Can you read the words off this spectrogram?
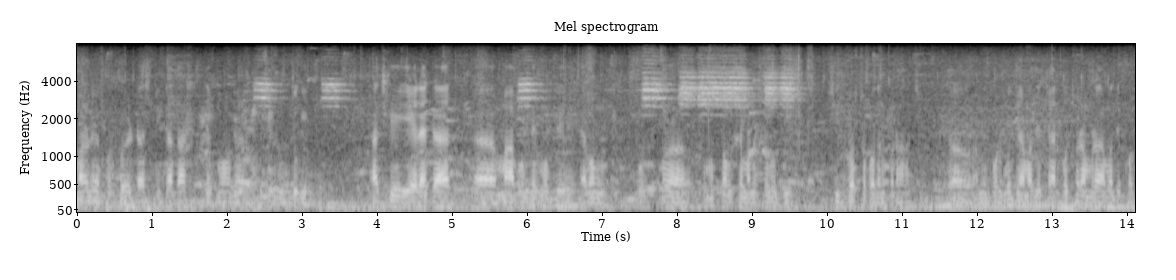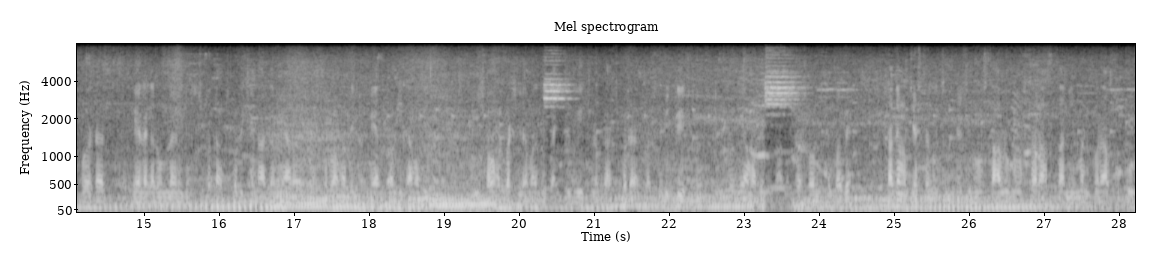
মাননীয় কর্পোরেটর স্পিকা দাস দেব মহোদয়ের বিশেষ উদ্যোগে আজকে এই এলাকার মা বোনদের মধ্যে এবং সমস্ত অংশের মানুষের মধ্যে শীতবস্ত্র প্রদান করা হচ্ছে। তো আমি বলব যে আমাদের চার বছর আমরা আমাদের কর্পোরেটর এলাকার উন্নয়নে যথেষ্ট কাজ করেছেন। আগামী আরও বছর আমাদের মেয়র মেয়াদকালীন আমাদের এই শহরবাসী আমাদের দায়িত্ব দিয়েছিল, কাজ করার বা সুযোগ দিয়েছিল সেগুলো দিয়ে আমাদের নতুনভাবে সাজানোর চেষ্টা করছি। ব্যবস্থা আলু ব্যবস্থা, রাস্তা নির্মাণ করা, পুকুর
